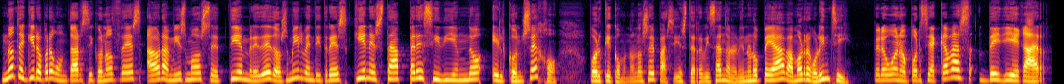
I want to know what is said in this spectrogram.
No te quiero preguntar si conoces ahora mismo, septiembre de 2023, quién está presidiendo el Consejo, porque como no lo sepas y estés revisando la Unión Europea, vamos regolinchi. Pero bueno, por si acabas de llegar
